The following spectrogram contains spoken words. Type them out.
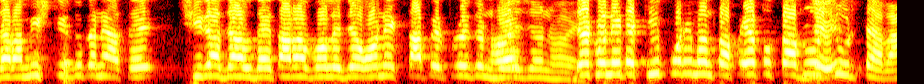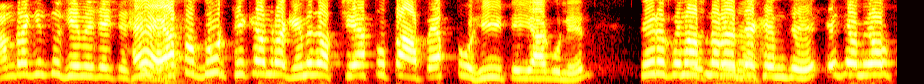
যারা মিষ্টির দোকানে আছে শিরা জাল দেয় তারা বলে যে অনেক তাপের প্রয়োজন হয়। দেখুন এটা কি পরিমাণ তাপ? এত তাপ প্রচুর তাপ। আমরা কিন্তু ঘেমে যাইতেছি। হ্যাঁ এত দূর থেকে আমরা ঘেমে যাচ্ছি এত তাপ এত হিট এই আগুনের। এরকম আপনারা দেখেন যে এই যে আমি অল্প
